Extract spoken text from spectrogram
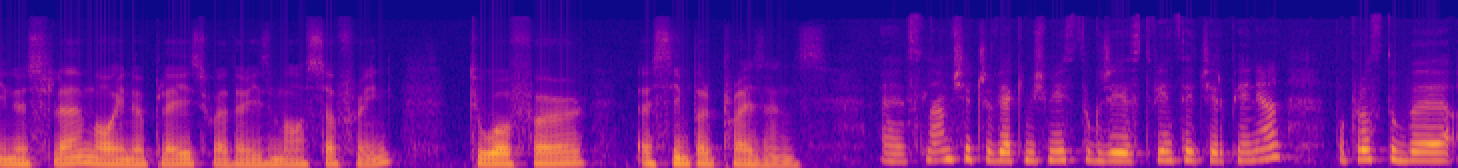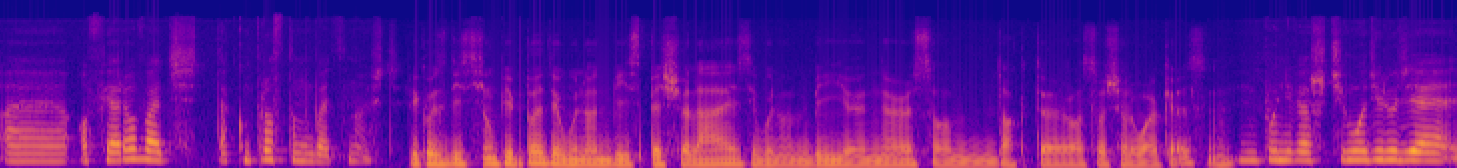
in a slum or in a place where there is more suffering to offer a simple presence. E, slumsie czy w jakimś miejscu, gdzie jest więcej cierpienia, po prostu by e, ofiarować taką prostą obecność. Because these young people, they will not be specialized, they will not be a nurse or doctor or social workers. Ponieważ ci młodzi ludzie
